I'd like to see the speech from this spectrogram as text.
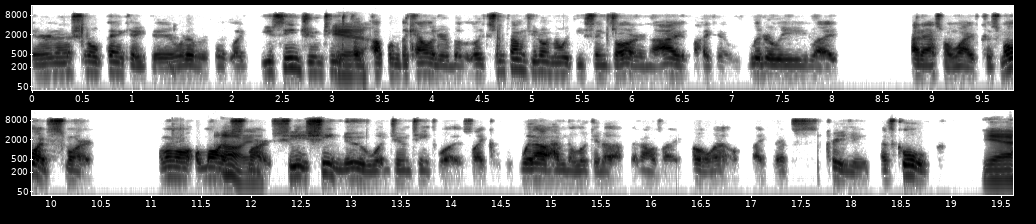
International Pancake Day or whatever. But like, you've seen Juneteenth Yeah. like pop on the calendar, but like sometimes you don't know what these things are, and I like literally like, I'd ask my wife because my wife's smart. My, my wife's Oh, yeah. smart. She she knew what Juneteenth was like without having to look it up, and I was like, oh wow, like that's crazy. That's cool. Yeah,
